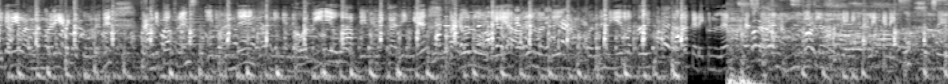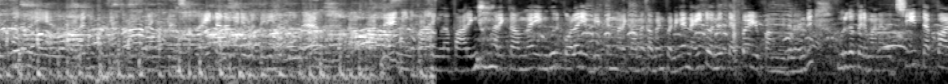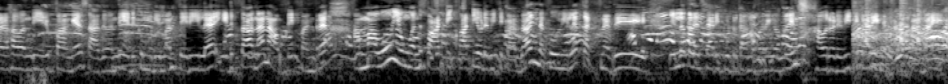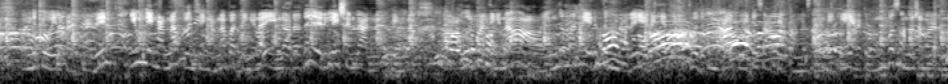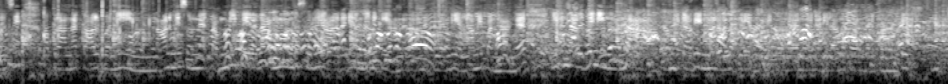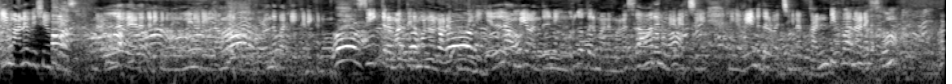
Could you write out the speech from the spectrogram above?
முருகரே வந்த மாதிரி எனக்கு தோணுது. கண்டிப்பாக ஃப்ரெண்ட்ஸ் இது வந்து நீங்கள் இந்த ஒரு வீடியோவா அப்படின்னு நினைக்காதீங்க. கடவுளோடைய அருள் வந்து நமக்கு வந்து நேரில் போய் பார்த்தா தான் கிடைக்கணும்ல மனசார நம்ம வீட்டில் வந்து வேண்டிக்கிட்டாலே கிடைக்கும். ஸோ எவ்வளோ பெரிய அழகு குத்திருக்காங்க ஃப்ரெண்ட்ஸ் லைட்டாக தான் வீடியோவில் தெரியுது போல நான் பார்த்தேன். நீங்கள் பார்த்தீங்களா? பா மறைங்க மறைக்காமல் எங்கள் ஊர் குளம் எப்படி இருக்குன்னு மறக்காமல் கமெண்ட் பண்ணுங்கள் நைட்டு வந்து தெப்பம் இழுப்பாங்க. இதில் வந்து முருகப்பெருமானை வச்சு தெப்பம் அழகாக வந்து இழுப்பாங்க. ஸோ அது வந்து எடுக்க முடியுமான்னு தெரியல. எடுத்தானா நான் அப்டேட் பண்ணுறேன் அம்மாவும் இவங்க வந்து பாட்டி பாட்டியோட வீட்டுக்கார் தான் இந்த கோவிலை கட்டினது. எல்லோ கலர் saree போட்டிருக்காங்க பாருங்கள் ஃப்ரெண்ட்ஸ் அவரோட வீட்டுக்கார் எங்கள் தாத்தா தான் வந்து கோவிலை கட்டினது. இவங்க எங்கள் அண்ணா ஃப்ரெண்ட்ஸ் எங்கள் அண்ணா பார்த்தீங்கன்னா எங்கள் அதாவது ரிலேஷனில் அண்ணா ஓகேங்களா அவர் பார்த்தீங்கன்னா இந்த மாதிரி எடுத்திருந்தாரு எனக்கே பார்க்குறதுக்கு மேலே போயிட்டு சாப்பிட்டுருக்காங்க சாமிக்கு. எனக்கு ரொம்ப சந்தோஷமாக இருந்துச்சு. அப்புறம் அண்ணா கால் பண்ணி நானுமே சொன்னேன் தம்பி பேரை தான் அம்மா வந்து சொல்லி ஆல்ரெடி வந்து இன்னைக்கு அன்னதானத்துலேருந்து எல்லாமே பண்ணாங்க. இருந்தாலுமே நீங்கள் வந்து தம்பிக்காக இன்னும் நல்ல ப்ரேயர் பண்ணிக்கோங்க நோய் நொடி இல்லாமல் குழந்தை இருக்கணும்ட்டு முக்கியமான விஷயம் ஃப்ரெண்ட்ஸ் நல்ல வேலை கிடைக்கணும் நோய் நொடி இல்லாமல் இருக்கணும் குழந்தை பாக்கியம் கிடைக்கணும். சீக்கிரமாக திருமணம் நடக்கணும். இது எல்லாமே வந்து நீங்கள் முருகப்பெருமானை மனசார நினச்சி நீங்கள் வேண்டுதல் வச்சிங்கன்னா கண்டிப்பாக நடக்கும்.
